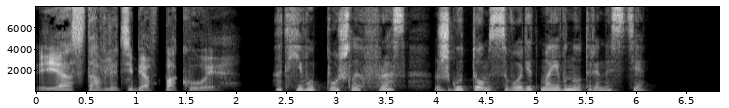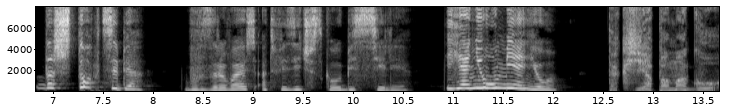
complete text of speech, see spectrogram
я оставлю тебя в покое». От его пошлых фраз жгутом сводит мои внутренности. «Да чтоб тебя!» Взрываюсь от физического бессилия. «Я не умею!» «Так я помогу!»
